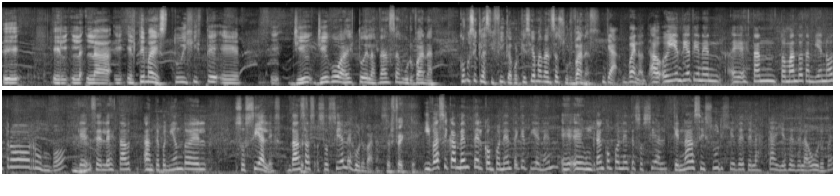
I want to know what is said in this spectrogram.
Eh, el, la- la- eh, el tema es, tú dijiste, eh, eh, lle- llego a esto de las danzas urbanas. ¿Cómo se clasifica? ¿Por qué se llama danzas urbanas? Ya, bueno, hoy en día tienen, eh, están tomando también otro rumbo que se le está anteponiendo el sociales, danzas sociales urbanas. Perfecto. Y básicamente el componente que tienen es, es un gran componente social que nace y surge desde las calles, desde la urbe,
